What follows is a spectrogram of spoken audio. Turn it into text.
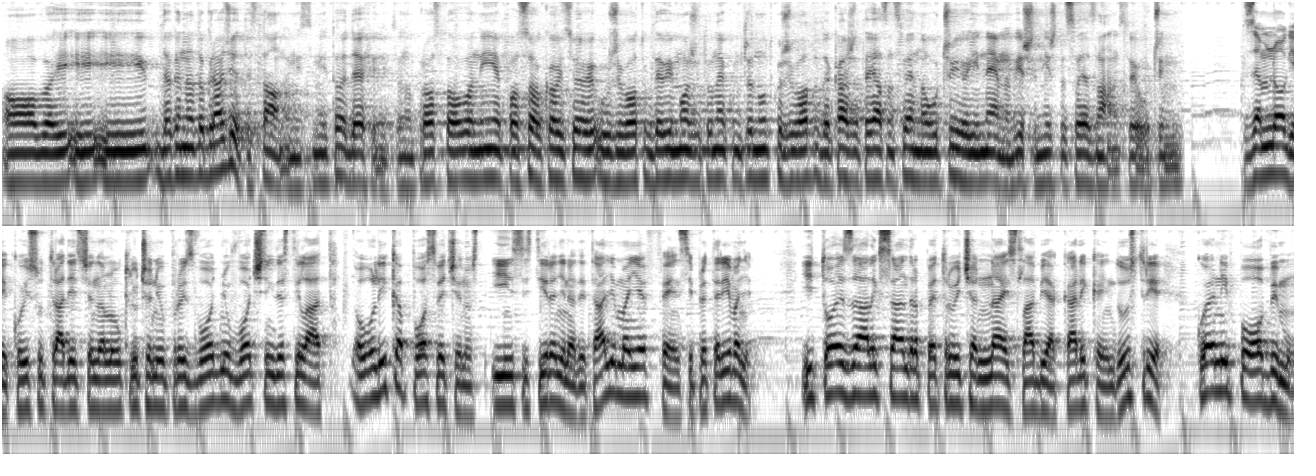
ovaj, i, i da ga nadograđujete stalno, mislim, i to je definitivno. Prosto ovo nije posao kao i sve u životu gde vi možete u nekom trenutku života da kažete ja sam sve naučio i nema više ništa, sve znam, sve učim. Za mnoge koji su tradicionalno uključeni u proizvodnju voćnih destilata, ovolika posvećenost i insistiranje na detaljima je fancy preterivanje. I to je za Aleksandra Petrovića najslabija karika industrije koja ni po obimu,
